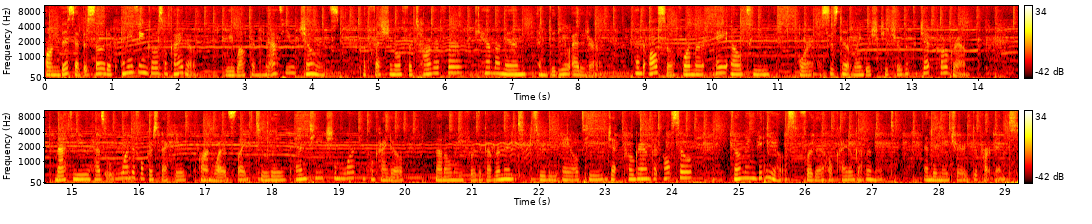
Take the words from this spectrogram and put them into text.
On this episode of Anything Goes Hokkaido, we welcome Matthew Jones, professional photographer, cameraman, and video editor, and also former ALT or assistant language teacher with the JET program. Matthew has a wonderful perspective on what it's like to live and teach and work in Hokkaido, not only for the government through the ALT JET program, but also filming videos for the Hokkaido government and the Nature Department.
